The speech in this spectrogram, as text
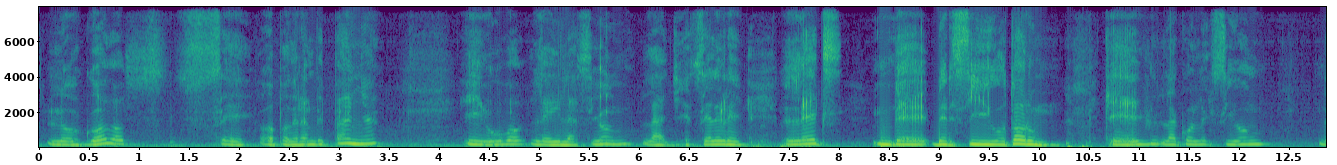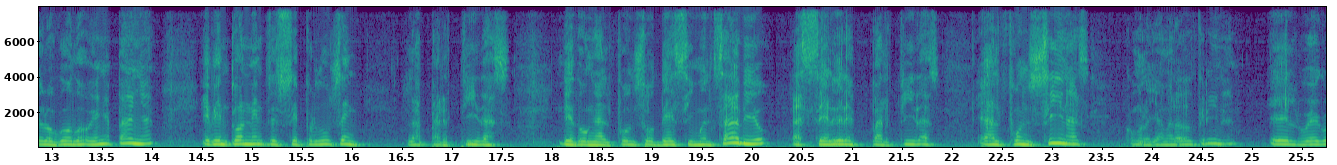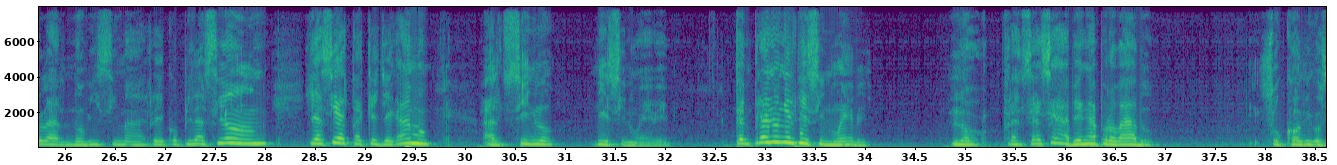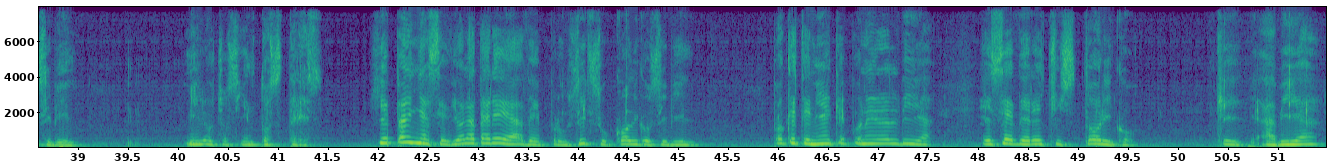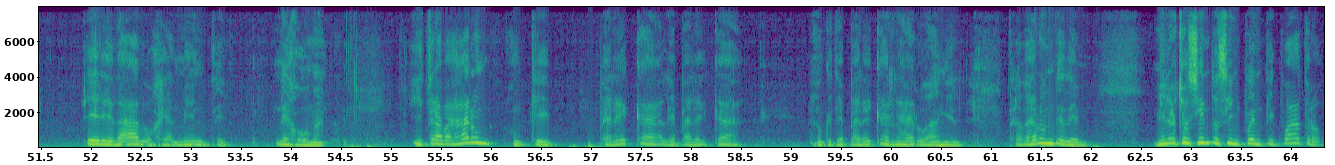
los godos se apoderan de España y hubo legislación, la célebre Lex Versigotorum, que es la colección de los godos en España. Eventualmente se producen las partidas de don Alfonso X el Sabio, las célebres partidas alfonsinas, como lo llama la doctrina, eh, luego la novísima recopilación, y así hasta que llegamos al siglo XIX. Temprano en el XIX, los franceses habían aprobado su Código Civil, 1803. Y España se dio la tarea de producir su Código Civil, porque tenía que poner al día ese derecho histórico que había heredado realmente de Roma. Y trabajaron, aunque parezca, le parezca, aunque te parezca raro, Ángel, trabajaron desde 1854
